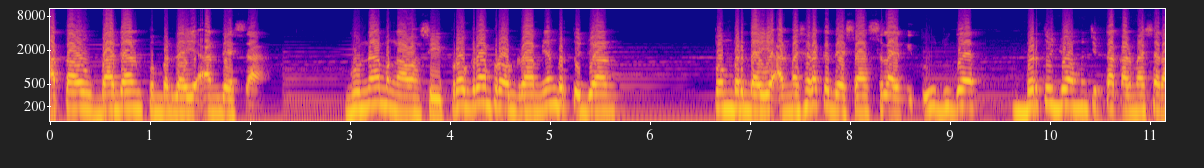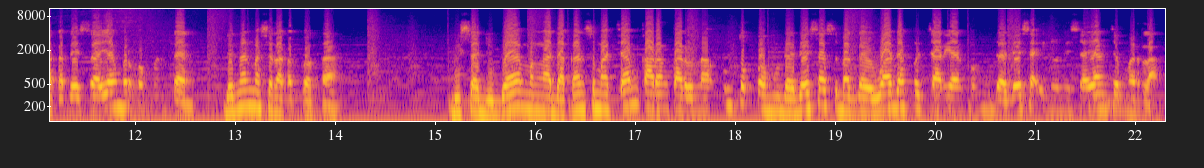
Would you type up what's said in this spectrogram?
atau Badan Pemberdayaan Desa guna mengawasi program-program yang bertujuan pemberdayaan masyarakat desa selain itu juga bertujuan menciptakan masyarakat desa yang berkompeten dengan masyarakat kota. Bisa juga mengadakan semacam karang taruna untuk pemuda desa sebagai wadah pencarian pemuda desa Indonesia yang cemerlang.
